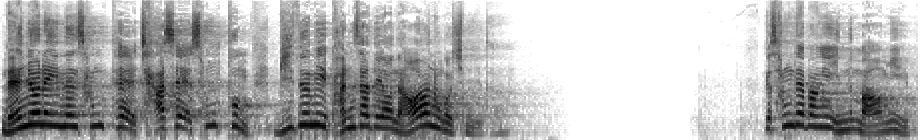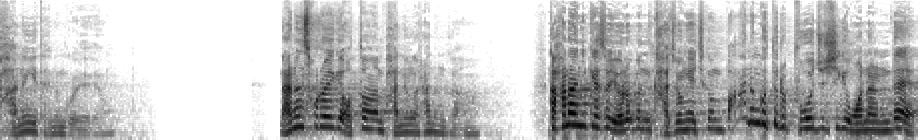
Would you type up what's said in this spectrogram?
내면에 있는 상태, 자세, 성품, 믿음이 반사되어 나와는 것입니다. 그러니까 상대방이 있는 마음이 반응이 되는 거예요. 나는 서로에게 어떠한 반응을 하는가? 그러니까 하나님께서 여러분 가정에 지금 많은 것들을 부어주시기 원하는데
